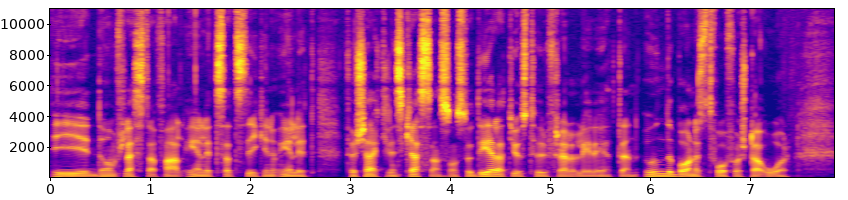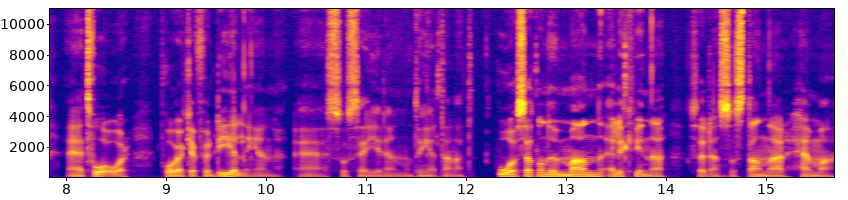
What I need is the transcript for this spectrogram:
i de flesta fall, enligt statistiken och enligt Försäkringskassan som studerat just hur föräldraledigheten under barnets två första år, eh, två år påverkar fördelningen, eh, så säger den någonting helt annat. Oavsett om du är man eller kvinna så är den som stannar hemma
